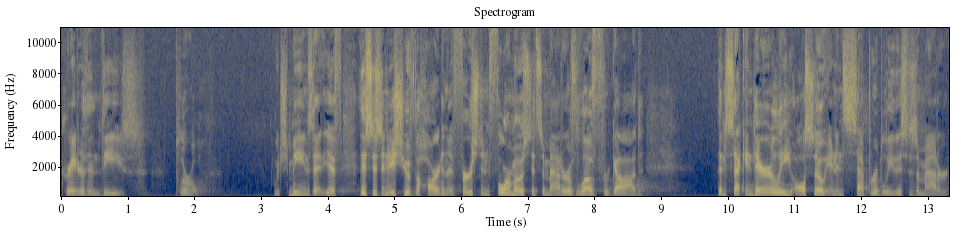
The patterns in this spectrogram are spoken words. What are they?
greater than these, plural which means that if this is an issue of the heart and that first and foremost it's a matter of love for God, then secondarily, also and inseparably, this is a matter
